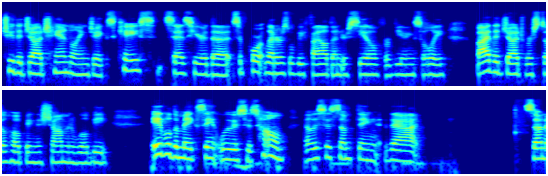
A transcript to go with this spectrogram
to the judge handling Jake's case. It says here the support letters will be filed under seal for viewing solely by the judge. We're still hoping the shaman will be able to make St. Louis his home. Now, this is something that some,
